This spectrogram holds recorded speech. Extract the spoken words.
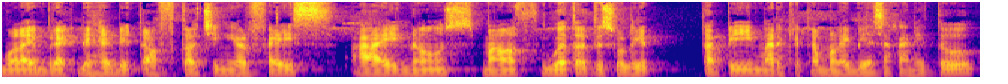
Mulai break the habit of touching your face, eye, nose, mouth. Gue tau itu sulit, tapi mari kita mulai biasakan itu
